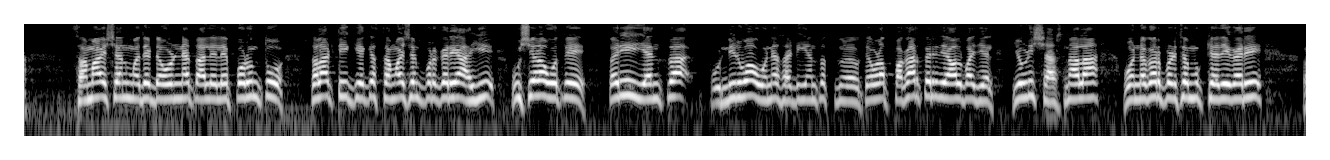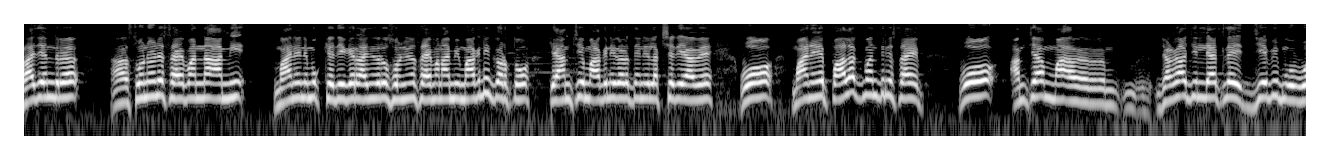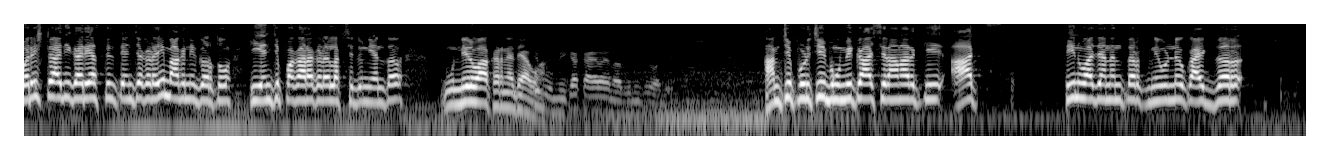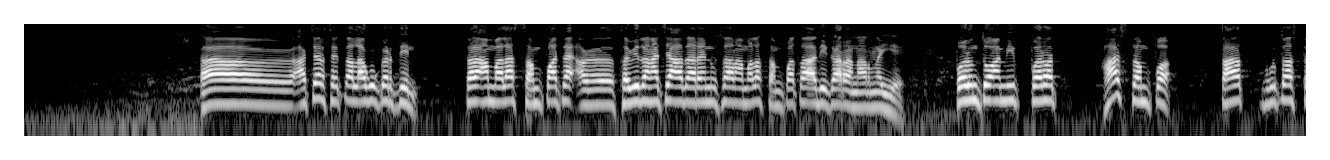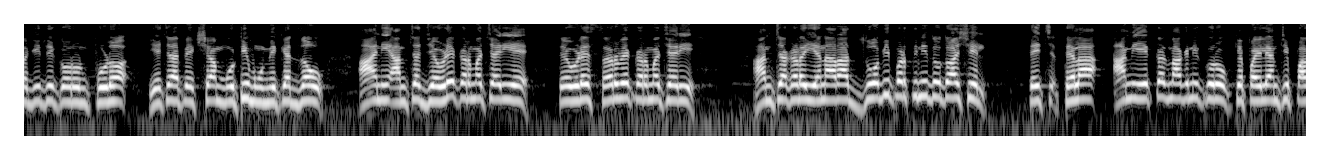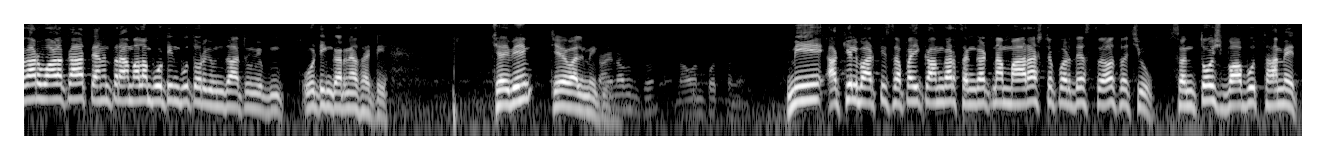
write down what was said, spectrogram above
समावेशांमध्ये डवडण्यात आलेले. परंतु चला ठीक आहे की समावेशन प्रक्रिया ही उशिरा होते तरी यांचा निर्वाह होण्यासाठी यांचा तेवढा पगार तरी द्यायला पाहिजे. एवढी शासनाला व नगरपरिषद मुख्याधिकारी राजेंद्र सोनवणे साहेबांना आम्ही माननीय मुख्याधिकारी राजेंद्र सोनेने साहेबांना आम्ही मागणी करतो की आमची मागणीकडे त्यांनी लक्ष द्यावे व माननीय पालकमंत्री साहेब व आमच्या मा जळगाव जिल्ह्यातले जे बी वरिष्ठ अधिकारी असतील त्यांच्याकडेही मागणी करतो की यांची पगाराकडे लक्ष देऊन यांचा निर्वाह करण्यात यावा. भूमिका काय राहणार तुमची आमची पुढची भूमिका अशी राहणार की आज तीन वाजेनंतर निवडणूक आयोग जर अ, आचारसंहिता लागू करतील तर आम्हाला संपाचा संविधानाच्या आधारानुसार आम्हाला संपाचा अधिकार राहणार नाही आहे परंतु आम्ही परत हा संप तात्पुरता स्थगिती करून पुढं याच्यापेक्षा मोठी भूमिकेत जाऊ. आणि आमच्या जेवढे कर्मचारी आहे तेवढे सर्व कर्मचारी आमच्याकडे येणारा जो बी प्रतिनिधित्व असेल त्याच त्याला आम्ही एकच मागणी करू की पहिले आमची पगार वाळका त्यानंतर आम्हाला वोटिंग बूथवर घेऊन जा तुम्ही वोटिंग करण्यासाठी. जय भीम जय वाल्मिकी. मी अखिल भारतीय सफाई कामगार संघटना महाराष्ट्र प्रदेश सहसचिव संतोष बाबू थामेत.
